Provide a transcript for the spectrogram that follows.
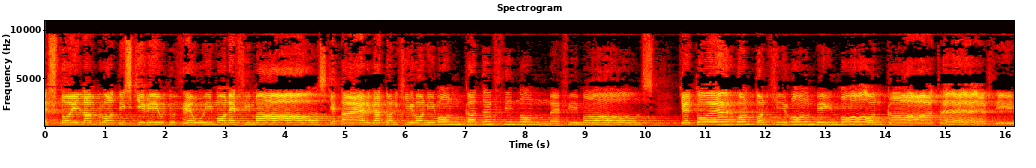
έστω η λαμπρό της Κυρίου του Θεού ημών εφημάς και τα έργα των χειρών ημών κατευθυνών εφημάς και το έργο των χειρών ημών κατευθύνων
